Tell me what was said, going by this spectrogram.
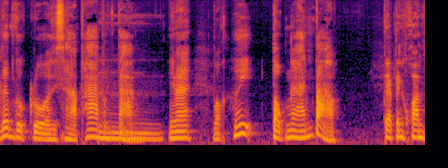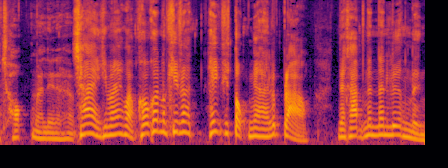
เริ่มกลัวๆสหภาพต่างอืมๆใช่ไหมบอกเฮ้ยตกงานเปล่า แต่เป็นความช็อกมาเลยนะครับ ใช่ใช่ไหมแบบเขาก็ต้องคิดว่าเฮ้ยพี่ตกงานหรือเปล่านะครับนั่นนั่นเรื่องหนึ่ง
